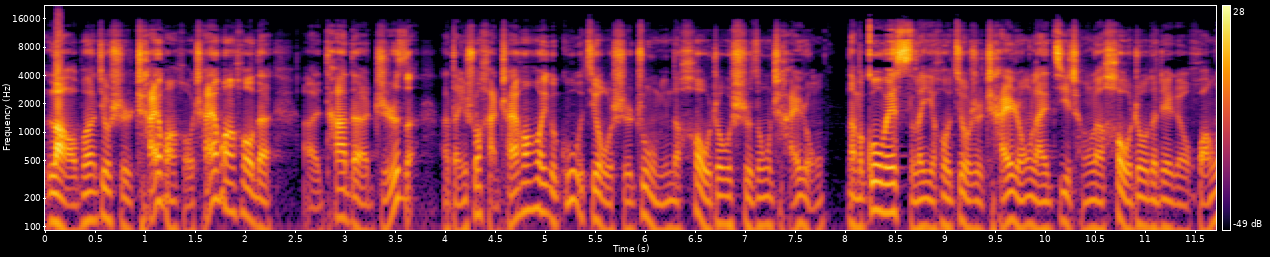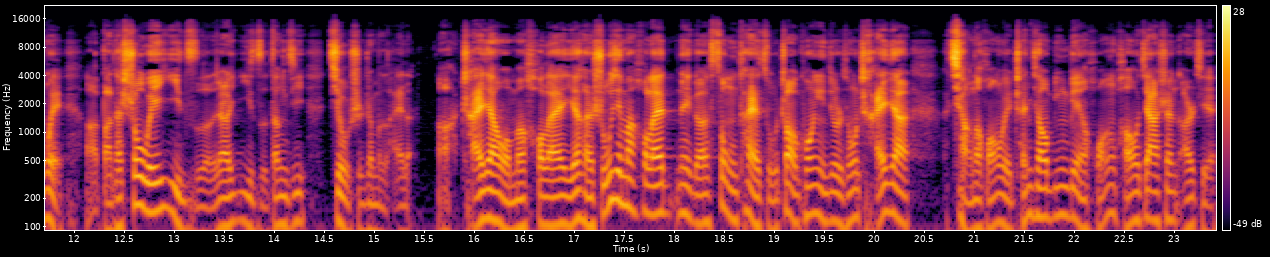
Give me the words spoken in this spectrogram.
老婆就是柴皇后，柴皇后的呃他的侄子啊，等于说喊柴皇后一个姑，就是著名的后周世宗柴荣。那么郭威死了以后，就是柴荣来继承了后周的这个皇位啊，把他收为义子，让义子登基，就是这么来的。啊，柴家我们后来也很熟悉嘛。后来那个宋太祖赵匡胤就是从柴家抢的皇位，陈桥兵变，黄袍加身，而且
